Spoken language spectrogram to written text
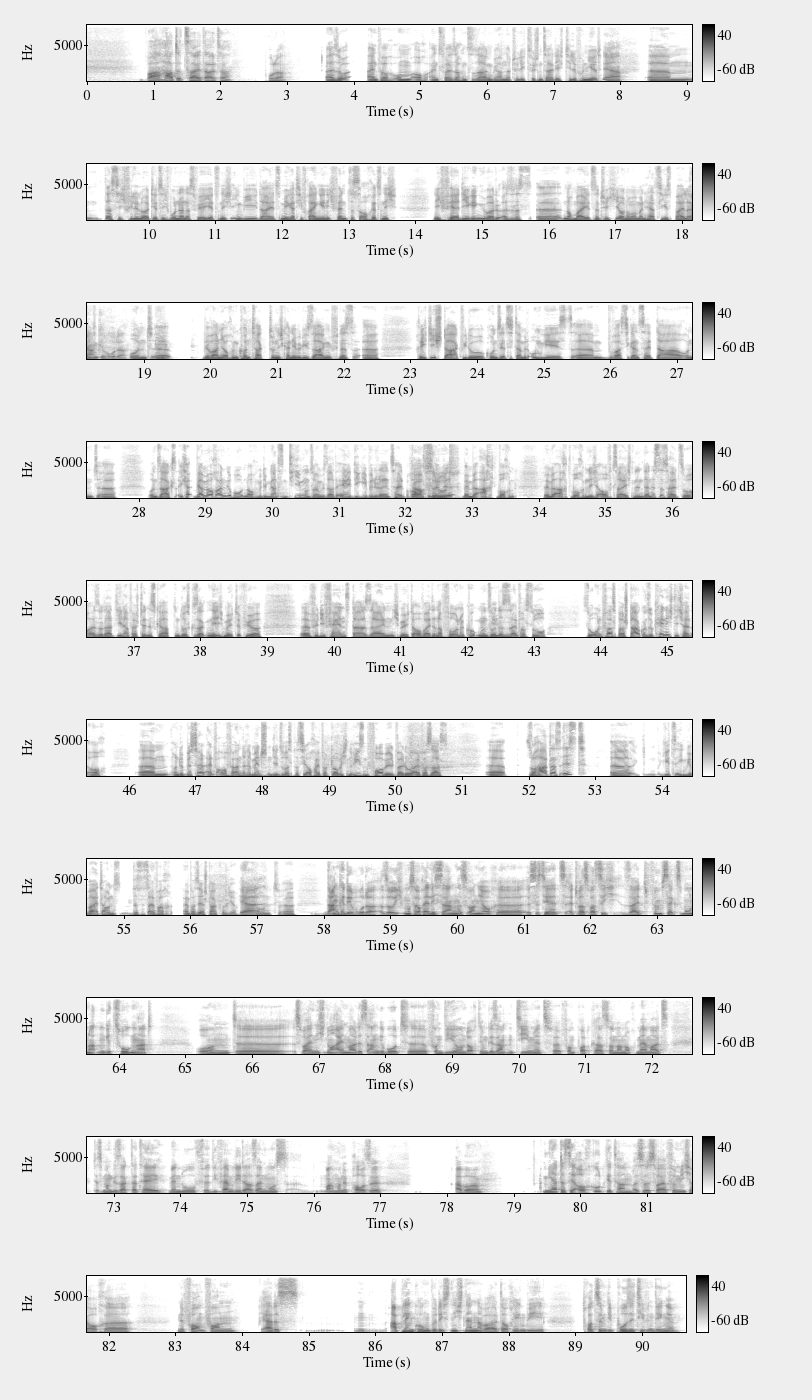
war harte Zeit, Alter, Bruder. Also einfach, um auch ein, zwei Sachen zu sagen, wir haben natürlich zwischenzeitlich telefoniert. Ja, ähm, dass sich viele Leute jetzt nicht wundern, dass wir jetzt nicht irgendwie da jetzt negativ reingehen. Ich fände das auch jetzt nicht, nicht fair dir gegenüber. Also das äh, nochmal jetzt natürlich hier auch nochmal mein herzliches Beileid. danke, Bruder. Und äh, wir waren ja auch in Kontakt und ich kann dir wirklich sagen, ich finde das äh, richtig stark, wie du grundsätzlich damit umgehst. Ähm, du warst die ganze Zeit da und, äh, und sagst, ich, wir haben ja auch angeboten, auch mit dem ganzen Team und so haben gesagt, ey Digi, wenn du deine Zeit brauchst und wenn wir, wenn wir acht Wochen, wenn wir acht Wochen nicht aufzeichnen, dann ist es halt so. Also da hat jeder Verständnis gehabt und du hast gesagt, nee, ich möchte für, äh, für die Fans da sein, ich möchte auch weiter nach vorne gucken und so. Und das ist einfach so, so unfassbar stark und so kenne ich dich halt auch. Ähm, und du bist halt einfach auch für andere Menschen, denen sowas passiert, auch einfach, glaube ich, ein Riesenvorbild, weil du einfach sagst, äh, so hart das ist, äh, geht es irgendwie weiter und das ist einfach, einfach sehr stark von dir. Ja. So, und äh, Danke dir, Bruder. Also ich muss auch ehrlich sagen, es waren ja auch, äh, es ist ja jetzt etwas, was sich seit fünf, sechs Monaten gezogen hat. Und äh, es war ja nicht nur einmal das Angebot äh, von dir und auch dem gesamten Team jetzt äh, vom Podcast, sondern auch mehrmals, dass man gesagt hat, hey, wenn du für die Family da sein musst, mach mal eine Pause. Aber mir hat das ja auch gut getan. Weißt du, es war ja für mich auch eine Form von, ja, das Ablenkung würde ich es nicht nennen, aber halt auch irgendwie trotzdem die positiven Dinge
